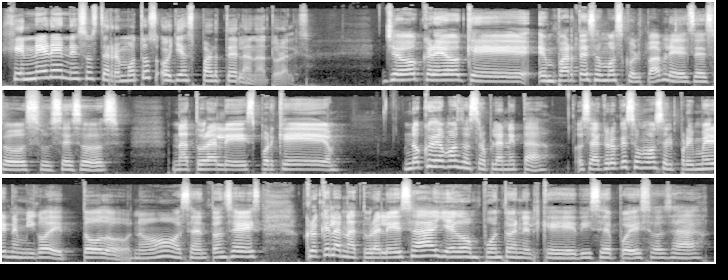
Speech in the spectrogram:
generen esos terremotos o ya es parte de la naturaleza? Yo creo que en parte somos culpables de esos sucesos naturales porque no cuidamos nuestro planeta. O sea, creo que somos el primer enemigo de todo, ¿no? O sea, entonces creo que la naturaleza llega a un punto en el que dice, pues, o sea,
